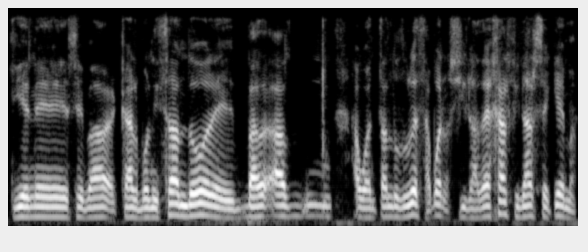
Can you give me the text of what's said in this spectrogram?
tiene se va carbonizando, eh, va aguantando dureza. Bueno, si la deja al final se quema,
